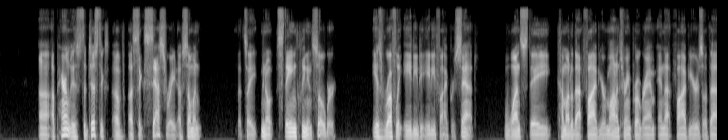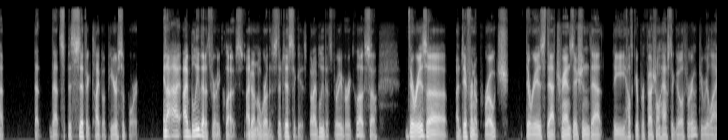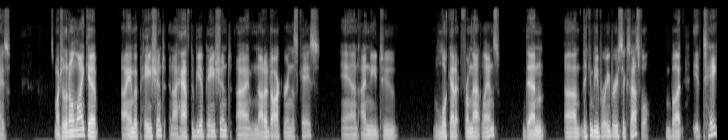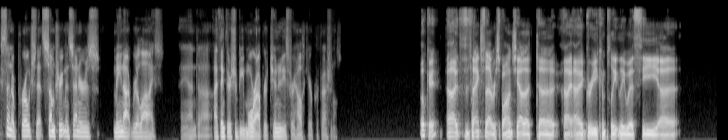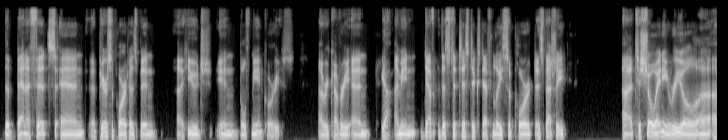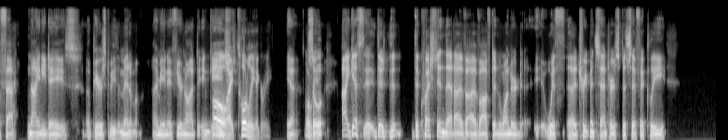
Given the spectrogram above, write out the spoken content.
uh, apparently the statistics of a success rate of someone let's say you know staying clean and sober is roughly 80 to 85% once they come out of that five year monitoring program and that five years of that that that specific type of peer support. And I, I believe that it's very close. I don't know where the statistic is but i believe it's very very close. So there is a, a different approach. There is that transition that the healthcare professional has to go through to realize, as much as I don't like it, I am a patient and I have to be a patient. I'm not a doctor in this case, and I need to look at it from that lens. Then um, they can be very, very successful. But it takes an approach that some treatment centers may not realize. And uh, I think there should be more opportunities for healthcare professionals. Okay. Uh, thanks for that response. Yeah, that uh, I, I, agree completely with the uh, the benefits and uh, peer support has been uh, huge in both me and Corey's uh, recovery. And yeah, I mean, def- the statistics definitely support, especially to show any real effect. Ninety days appears to be the minimum. I mean, if you're not engaged. Oh, I totally agree. Yeah. Totally. So I guess there's the question that I've I've often wondered with uh, treatment centers specifically,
